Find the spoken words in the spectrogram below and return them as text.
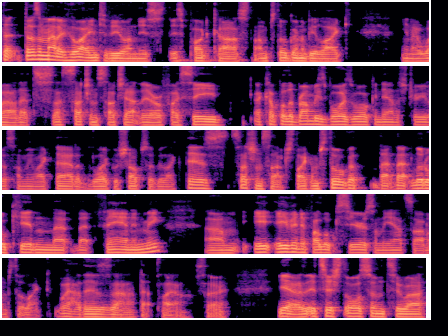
that doesn't matter who I interview on this this podcast. I'm still going to be like, you know, wow, that's that's such and such out there. Or if I see a couple of the Brumbies boys walking down the street or something like that at the local shops, I'll be like, "There's such and such." Like I'm still got that that little kid and that that fan in me. Um, even if I look serious on the outside, I'm still like, "Wow, there's uh, that player." So, yeah, it's just awesome to uh,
